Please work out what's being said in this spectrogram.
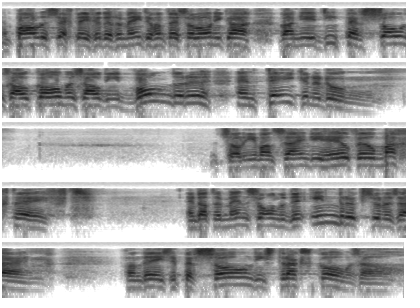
En Paulus zegt tegen de gemeente van Thessalonica, wanneer die persoon zal komen, zal die wonderen en tekenen doen. Het zal iemand zijn die heel veel macht heeft. En dat de mensen onder de indruk zullen zijn van deze persoon die straks komen zal.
